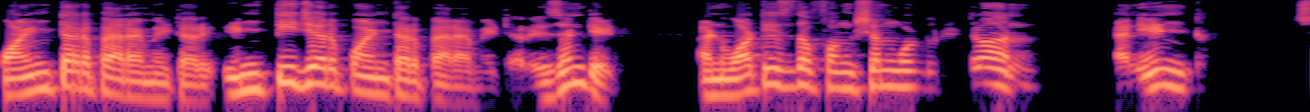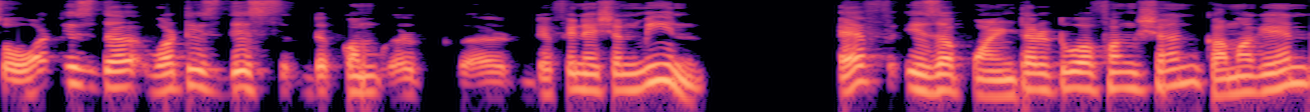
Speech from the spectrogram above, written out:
pointer parameter, integer pointer parameter, isn't it? And what is the function going to return? An int. So what is the what is this the uh, uh, definition mean? f is a pointer to a function. Come again.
